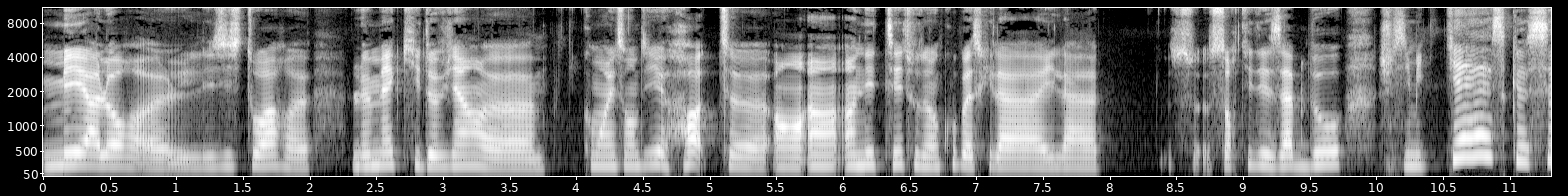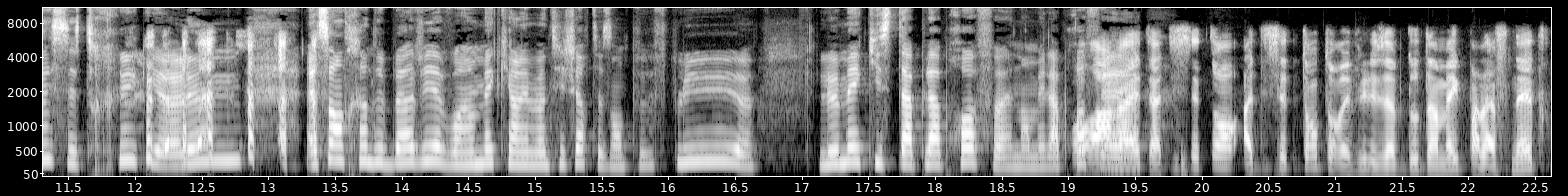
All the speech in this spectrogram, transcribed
Mais alors, euh, les histoires, euh, le mec qui devient, euh, comment ils ont dit, hot euh, en un, été tout d'un coup parce qu'il a, il a sorti des abdos. Je me suis dit, mais qu'est-ce que c'est ce truc le- Elles sont en train de baver, elles voient un mec qui enlève un t-shirt, elles en peuvent plus. Le mec qui se tape la prof, euh, non mais la prof. Oh, elle- arrête, à 17 ans, à 17 ans, t'aurais vu les abdos d'un mec par la fenêtre,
